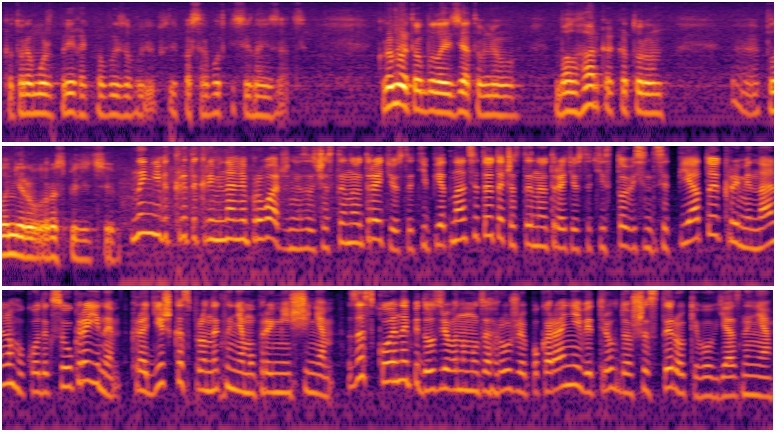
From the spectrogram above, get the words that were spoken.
которая может приехать по вызову и по сработке сигнализации. Кроме этого было изъято у него болгарка, которую он э, планировал распилить. Нині відкрите кримінальне провадження за частиною 3 статті 15 та частиною 3 статті 185 Кримінального кодексу України крадіжка з проникненням у приміщення. За скоєне підозрюваному загрожує покарання від 3 до 6 років ув'язнення.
